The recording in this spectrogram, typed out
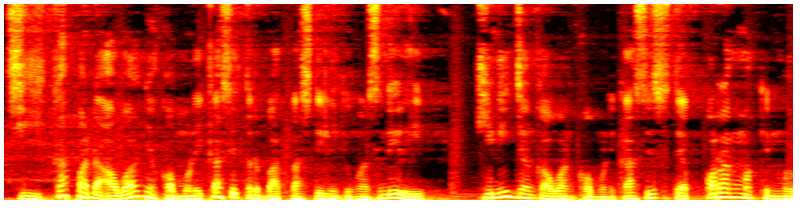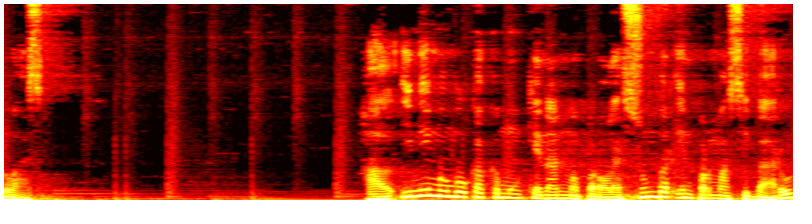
Jika pada awalnya komunikasi terbatas di lingkungan sendiri, kini jangkauan komunikasi setiap orang makin meluas. Hal ini membuka kemungkinan memperoleh sumber informasi baru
